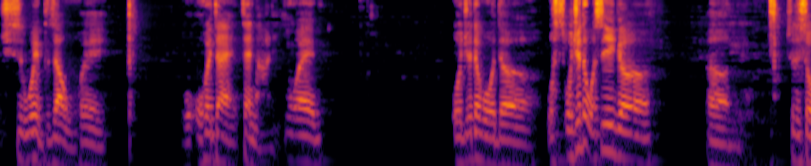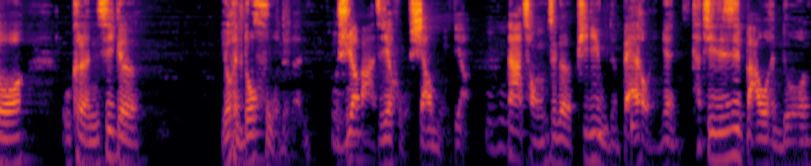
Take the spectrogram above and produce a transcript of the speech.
其实我也不知道我会，我我会在在哪里，因为我觉得我的我我觉得我是一个，呃，就是说我可能是一个有很多火的人，我需要把这些火消磨掉。那从这个霹雳舞的 battle 里面，它其实是把我很多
